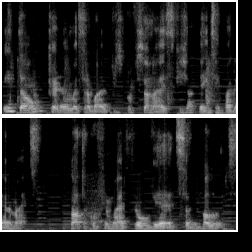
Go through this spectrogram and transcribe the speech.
Então, quer dar mais trabalho para os profissionais que já têm sem pagar mais. Nota confirmar que houve a adição de valores.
